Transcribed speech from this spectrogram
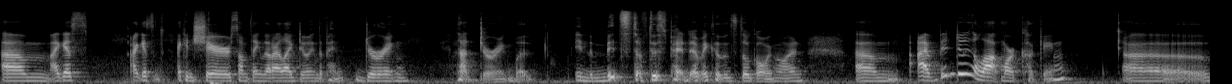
Um, I guess I guess I can share something that I like doing the pan- during not during, but in the midst of this pandemic because it's still going on. Um, I've been doing a lot more cooking, uh,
